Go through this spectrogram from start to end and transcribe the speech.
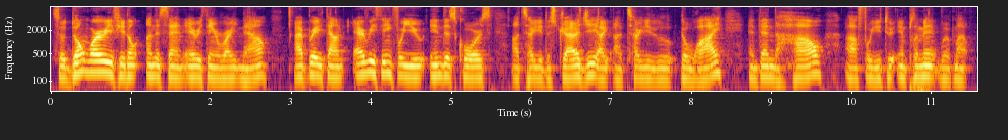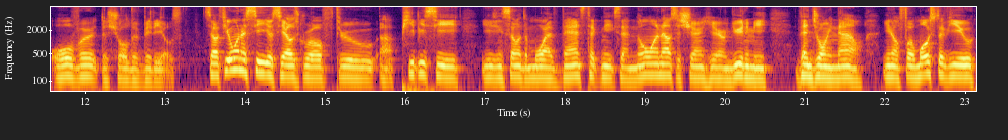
So don't worry if you don't understand everything right now. I break down everything for you in this course. I'll tell you the strategy, I, will tell you the why, and then the how uh, for you to implement with my over the shoulder videos. So if you want to see your sales growth through uh, PPC using some of the more advanced techniques that no one else is sharing here on Udemy, then join now. You know, for most of you,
